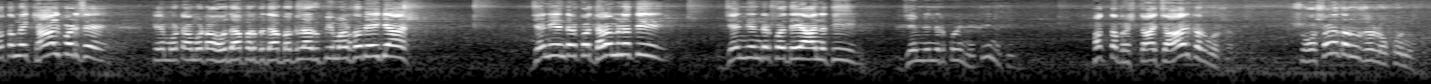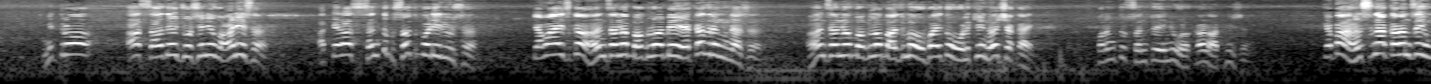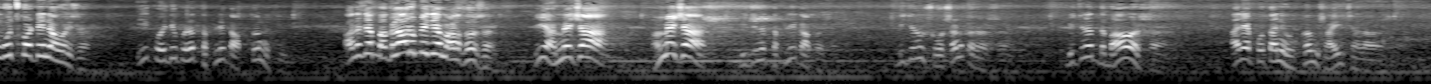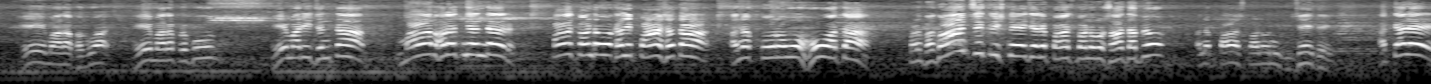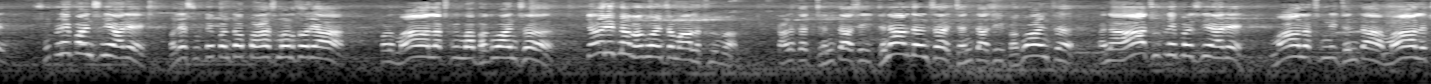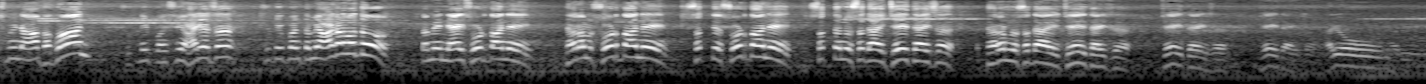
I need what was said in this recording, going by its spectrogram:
તો તમને ખ્યાલ પડશે કે મોટા મોટા હોદ્દા પર બધા બગલા રૂપી માણસો બે ગયા જેની અંદર કોઈ ધર્મ નથી, જેની અંદર કોઈ દયા નથી, જેમની અંદર કોઈ નીતિ નથી. ફક્ત ભ્રષ્ટાચાર કરવો છે, શોષણ કરવું છે લોકોનું. મિત્રો, આ સહદેવ જોશીની વાણી છે. અત્યારે સંત સત પડી રહ્યું છે. કહેવાય છે કે હંસ અને બગલો બે એક જ રંગના છે. હંસ અને બગલો બાજુમાં ઊભા હોય તો ઓળખી ન શકાય. પરંતુ સંતો એની ઓળખાણ આપી છે. કે ભાઈ હંસના કરમ છે ઉચ્ચ કોટીના હોય છે. એ કોઈ દી કોઈને તકલીફ આપતો નથી. અને જે બગલારૂપી જે માણસો છે એ હંમેશા હંમેશા બીજીને તકલીફ આપે છે. બીજીનું શોષણ કરે છે. બીજીને દબાવે છે. અરે પોતાની હુકમશાહી ચલાવે છે. હે મારા ભગવાન, હે મારા પ્રભુ, હે મારી જનતા મહાભારતની અંદર પાંચ પાંડવો ખાલી પાંચ હતા અને કૌરવો હો હતા. પણ ભગવાન શ્રી કૃષ્ણએ જ્યારે પાંચ પાંડવોનો સાથ આપ્યો અને પાંચ પાંડવોની વિજય થઈ. અત્યારે ચૂંટણી પંચની હારે. ભલે ચૂંટણી પંચ તો પાંચ માણસો રહ્યા, પણ મહાલક્ષ્મીમાં ભગવાન છે. કેવી રીતના ભગવાન છે મહાલક્ષ્મીમાં? કારણ કે જનતા શ્રી જનાર્દન છે, જનતા શ્રી ભગવાન છે. અને આ ચૂંટણી પંચની હારે મહાલક્ષ્મીની જનતા, મહાલક્ષ્મીના આ ભગવાન ચૂંટણી પંચની હારે છે. ચૂંટણી પંચ, તમે આગળ વધો. તમે ન્યાય છોડતા નહીં, ધર્મ છોડતા નહીં, સત્ય છોડતા નહીં. સત્યનું સદાય જય થાય છે. ધર્મનો સદાય જય થાય છે. જય થાય છે. જય થાય છે. હરિઓમ હરિઓમ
